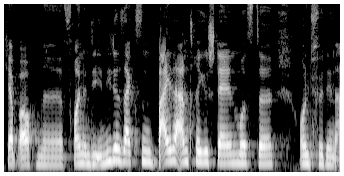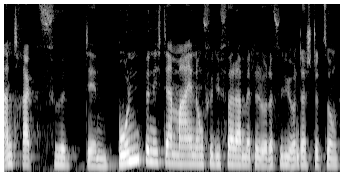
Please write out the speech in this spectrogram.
Ich habe auch eine Freundin, die in Niedersachsen beide Anträge stellen musste und für den Antrag für den Bund bin ich der Meinung, für die Fördermittel oder für die Unterstützung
